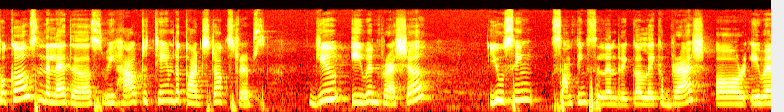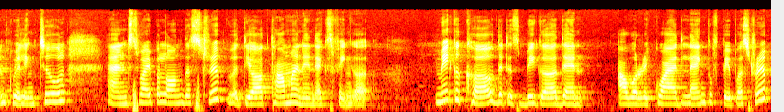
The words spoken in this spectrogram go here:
For curves in the letters, we have to tame the cardstock strips. Give even pressure using something cylindrical like a brush or even quilling tool and swipe along the strip with your thumb and index finger. Make a curve that is bigger than our required length of paper strip.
